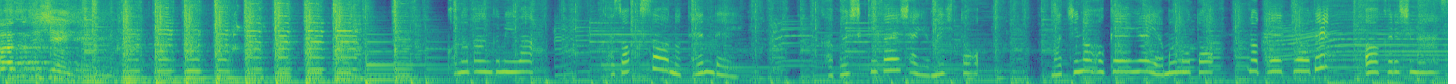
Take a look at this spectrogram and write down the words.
更津地震。この番組は家族層の天霊株式会社夢人町の保険や山本の提供でお送りします。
